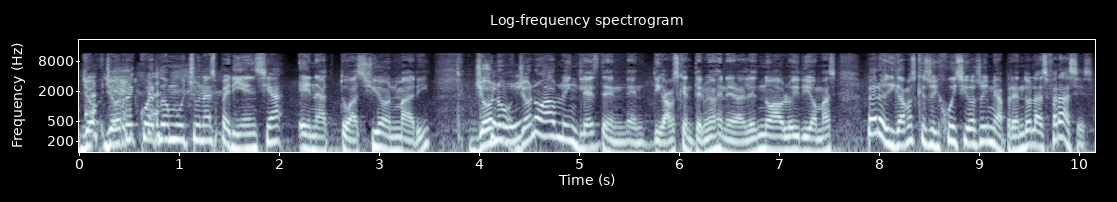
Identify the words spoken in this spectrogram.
Yo, yo recuerdo mucho una experiencia en actuación, Mari. Yo no, yo no hablo inglés, digamos que en términos generales no hablo idiomas, pero digamos que soy juicioso y me aprendo las frases.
